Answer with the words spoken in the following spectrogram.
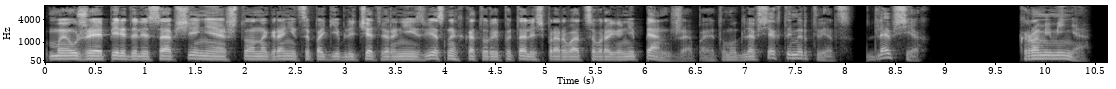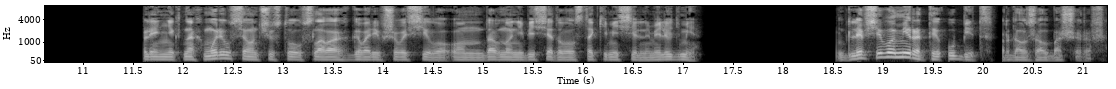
Мы уже передали сообщение, что на границе погибли четверо неизвестных, которые пытались прорваться в районе Пянджа, поэтому для всех ты мертвец, для всех, кроме меня. Пленник нахмурился, он чувствовал в словах говорившего силу, он давно не беседовал с такими сильными людьми. Для всего мира ты убит, продолжал Баширов.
